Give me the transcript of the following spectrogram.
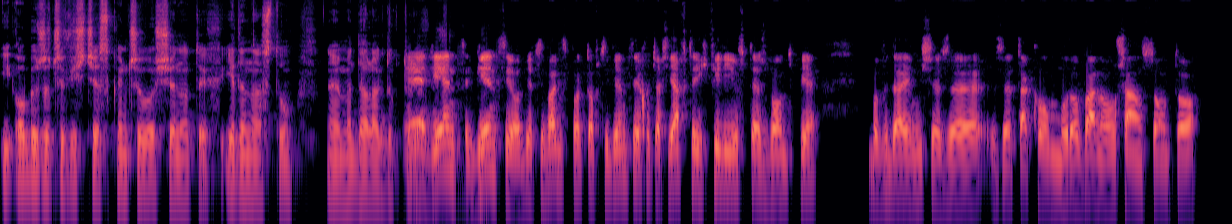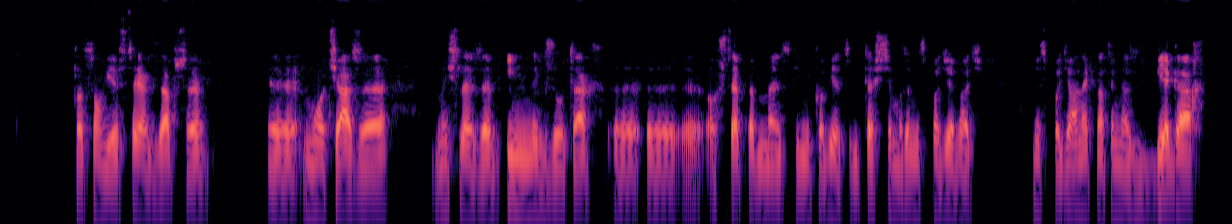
i oby rzeczywiście skończyło się na tych 11 e, medalach, do których... Nie, więcej, więcej. Obiecywali sportowcy więcej, chociaż ja w tej chwili już też wątpię, bo wydaje mi się, że, że taką murowaną szansą to, to są jeszcze jak zawsze y, młociarze, Myślę, że w innych rzutach e, e, oszczepem męskim i kobiecym też się możemy spodziewać niespodzianek, natomiast w biegach,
